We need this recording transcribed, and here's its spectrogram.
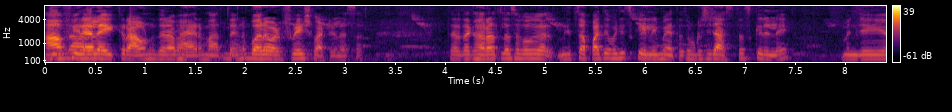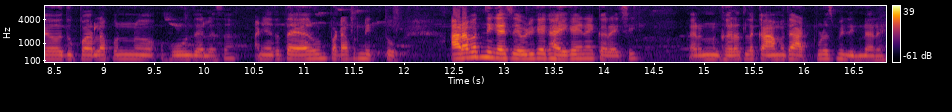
हा फिरायला एक राऊंड जरा बाहेर मारता येईल. बरं वाट फ्रेश वाटेल असं. तर आता घरातलं सगळं म्हणजे चपाती भाजीच केली मी आता थोडीशी जास्तच केलेलं आहे. म्हणजे दुपारला पण होऊन जाईल असं. आणि आता तयार होऊन पटापट निघतो. आरामात निघायचं एवढी काही घाई घाई नाही करायची. कारण घरातलं काम आता आटपूनच मी निघणार आहे.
